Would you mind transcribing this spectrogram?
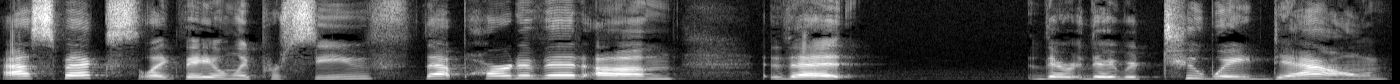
aspects, like they only perceive that part of it, um, that they they were too weighed down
